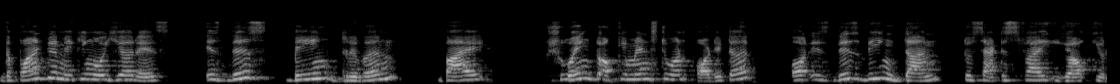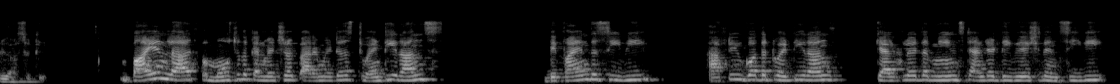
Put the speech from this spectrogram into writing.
the point we are making over here is, is this being driven by showing documents to an auditor or is this being done to satisfy your curiosity? By and large, for most of the conventional parameters, 20 runs, define the CV. After you got the 20 runs, calculate the mean standard deviation in CV.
